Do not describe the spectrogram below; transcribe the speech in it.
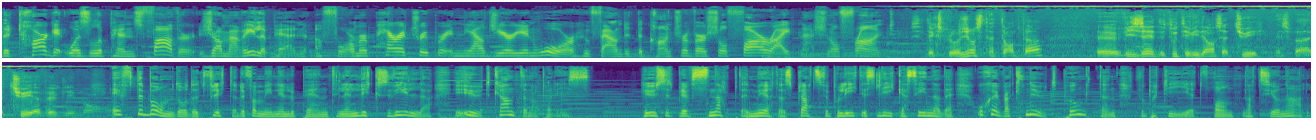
The target was Le Pens father, Jean-Marie Le Pen, a former paratrooper in the Algerian war who founded the controversial far-right National Front. Cette explosion, cet attentat Euh, visait de toute évidence à tuer, n'est-ce pas? À tuer aveuglément. Efter bombdådet flyttade familjen Le Pen till en lyxvilla i utkanten av Paris. Huset blev snabbt en mötesplats för politiskt likasinnade och själva knutpunkten för partiet Front National.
